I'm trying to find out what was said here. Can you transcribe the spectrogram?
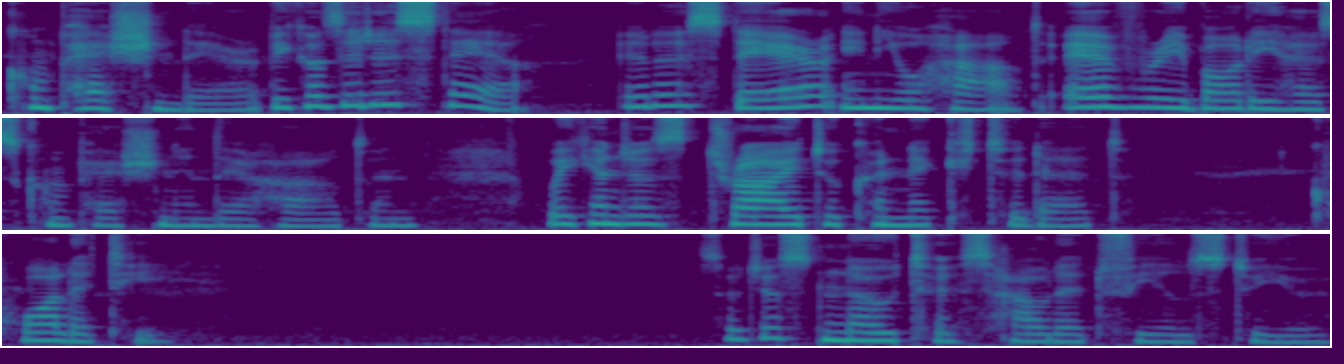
compassion there because it is there. It is there in your heart. Everybody has compassion in their heart, and we can just try to connect to that quality. So just notice how that feels to you.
